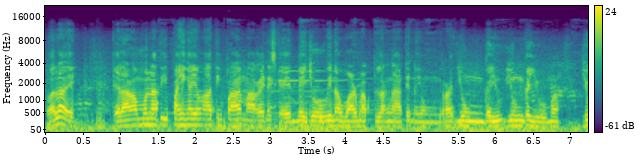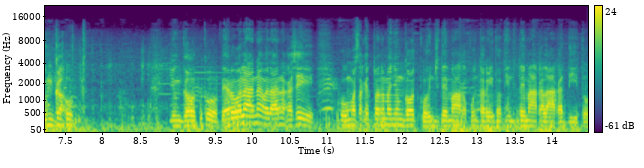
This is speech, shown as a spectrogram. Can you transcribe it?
Wala eh. Kailangan mo natin ipahinga yung ating paa, mga kainex, kaya medyo wina-warm up lang natin yung, ra- yung, gayu, yung gayuma, yung gout. yung gout ko. Pero wala na, wala na kasi kung masakit pa naman yung gout ko, hindi tayo makakapunta rito at hindi tayo makakalakad dito.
